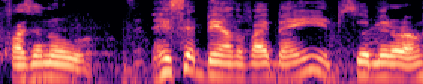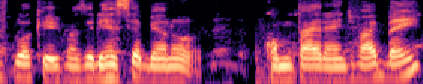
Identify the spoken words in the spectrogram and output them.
fazendo. recebendo vai bem, ele precisa melhorar nos bloqueios, mas ele recebendo como Tyrant vai bem.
